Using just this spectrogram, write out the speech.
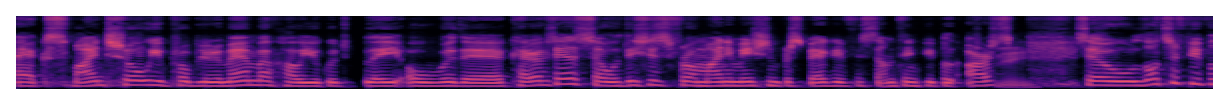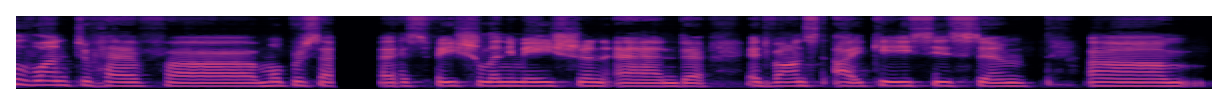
X Mind Show, you probably remember how you could play over the characters. So this is from animation perspective, is something people ask. Right. So lots of people want to have uh, more precise facial animation and uh, advanced IK system. Um,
